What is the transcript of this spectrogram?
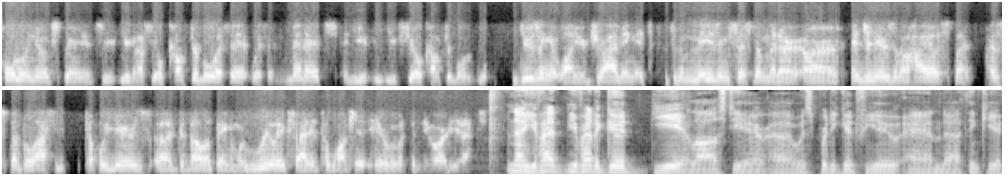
totally new experience. You're, you're going to feel comfortable with it within minutes, and you you feel comfortable using it while you're driving. It's it's an amazing system that our, our engineers in Ohio spent have spent the last couple years uh, developing, and we're really excited to launch it here with the new RDX. Now you've had you've had a good year last year. Uh, it was pretty good for you, and uh, I think you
